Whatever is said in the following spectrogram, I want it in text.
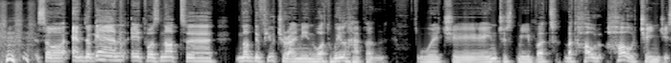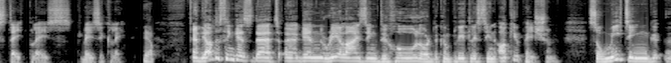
so and again, it was not uh, not the future. I mean, what will happen, which uh, interests me, but but how how changes take place basically. Yep. And the other thing is that uh, again, realizing the whole or the complete list in occupation. So meeting uh,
